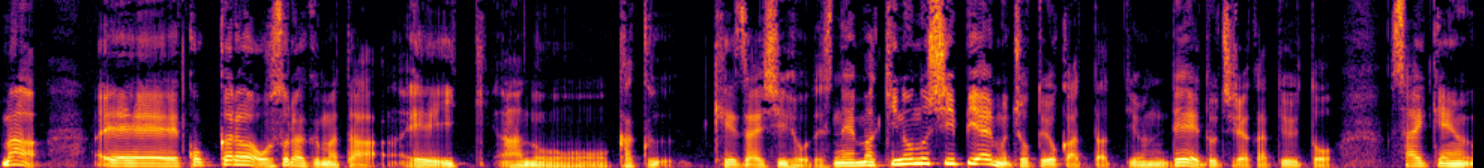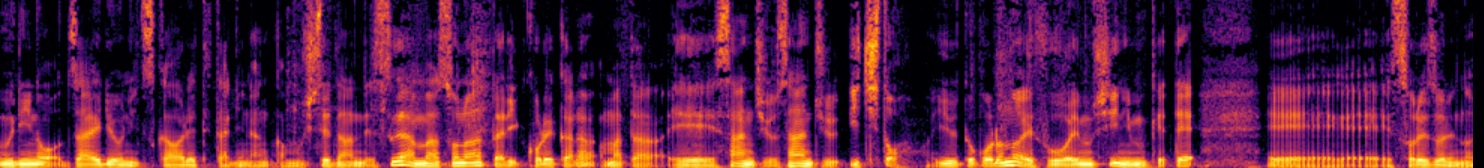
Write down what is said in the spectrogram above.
まあ、えー、ここからはおそらくまた、えー、あの、各経済指標ですね。まあ、昨日の CPI もちょっと良かったっていうんで、どちらかというと、債券売りの材料に使われてたりなんかもしてたんですが、まあ、そのあたり、これからまた、えー、30、31というところの FOMC に向けて、えー、それぞれの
